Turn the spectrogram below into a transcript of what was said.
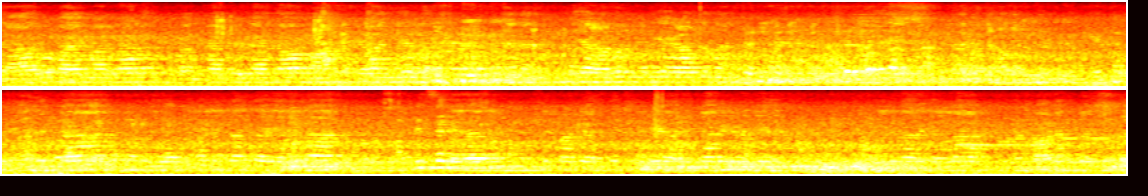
ಯಾರು ಬಾಯಿ ಮಾಡಲಾರ ಕೇಳಂಗಿಲ್ಲ ಹೇಳ್ಬೇಕು ನಿಮಗೆ ಹೇಳ್ತಾನ ಅದಕ್ಕೆ ಎಲ್ಲ ಮುನ್ಸಿಪಾಲಿಟಿ ಅಧಿಕಾರಿಗಳಿಗೆ ವಕೀಲರಿಗೆಲ್ಲ ಸ್ವಾಗತಿಸಿದ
